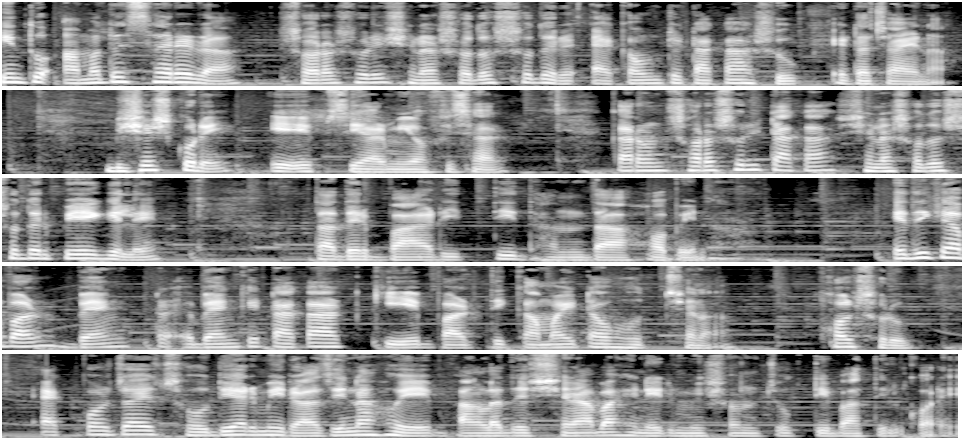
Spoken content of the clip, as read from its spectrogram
কিন্তু আমাদের স্যারেরা সরাসরি সেনা সদস্যদের অ্যাকাউন্টে টাকা আসুক, এটা চায় না। বিশেষ করে এএফসি আর্মি অফিসার কারণ সরাসরি টাকা সেনা সদস্যদের পেয়ে গেলে তাদের বাড়িতে ধান্দা হবে না। এদিকে আবার ব্যাংক ব্যাংকে টাকা আটকিয়ে বাড়তি কামাইটাও হচ্ছে না। ফলস্বরূপ, এক পর্যায়ে সৌদি আর্মি রাজি না হয়ে বাংলাদেশ সেনাবাহিনীর মিশন চুক্তি বাতিল করে।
